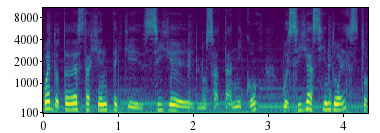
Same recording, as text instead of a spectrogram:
bueno, toda esta gente que sigue lo satánico, pues sigue haciendo esto.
